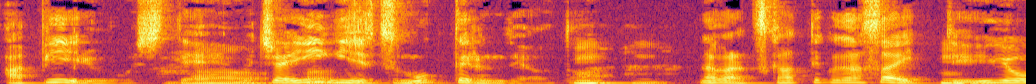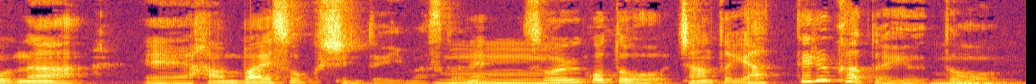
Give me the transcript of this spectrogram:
アピールをして、うんうちはいい技術持ってるんだよと。うんうんだから使ってくださいっていうような、えー販売促進といいますかね、うんそういうことをちゃんとやってるかというと、うん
